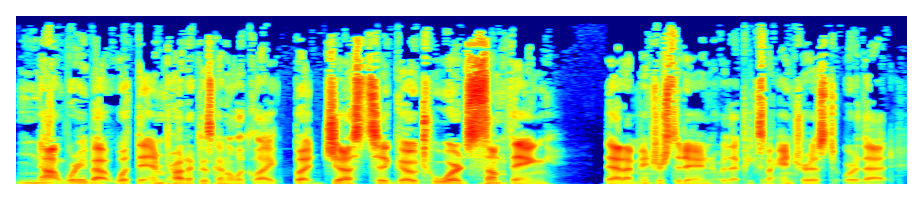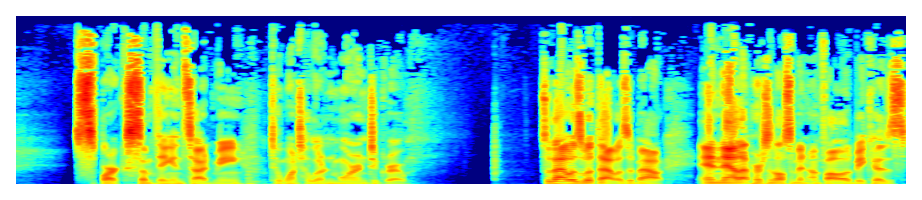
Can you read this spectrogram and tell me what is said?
not worry about what the end product is going to look like, but just to go towards something that I'm interested in or that piques my interest or that sparks something inside me to want to learn more and to grow. So that was what that was about. And now that person's also been unfollowed because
